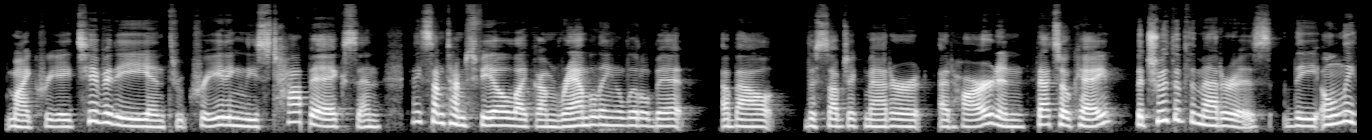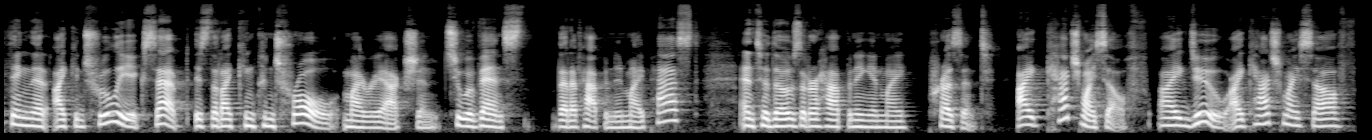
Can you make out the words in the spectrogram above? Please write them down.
my creativity and through creating these topics. And I sometimes feel like I'm rambling a little bit about the subject matter at heart, and that's okay. The truth of the matter is, the only thing that I can truly accept is that I can control my reaction to events that have happened in my past and to those that are happening in my present. I catch myself. I do. I catch myself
